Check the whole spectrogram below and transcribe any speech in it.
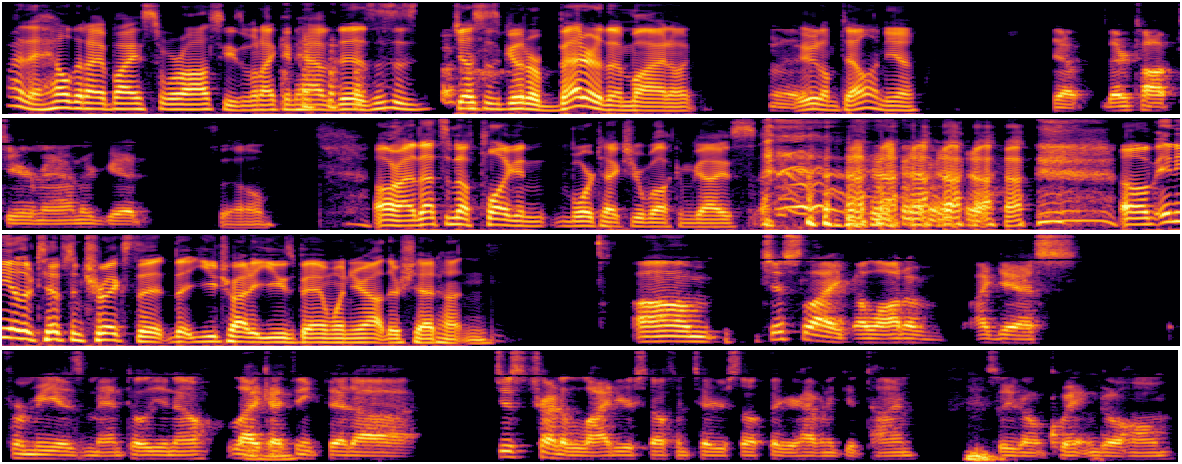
why the hell did I buy Swarovskis when I can have this? This is just as good or better than mine." I'm like, Dude, I'm telling you. Yep, they're top tier, man. They're good. So, all right, that's enough plugging Vortex. You're welcome, guys. um, any other tips and tricks that, that you try to use, Ben, when you're out there shed hunting? Um, just like a lot of, I guess, for me is mental. You know, like I Mhm. think that uh, just try to lie to yourself and tell yourself that you're having a good time, so you don't quit and go home.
